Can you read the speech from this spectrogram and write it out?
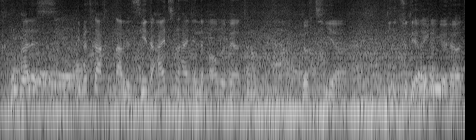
Betrachten alles, die betrachten alles. Jede Einzelheit in der Baubewertung wird hier, die zu der Regel gehört,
